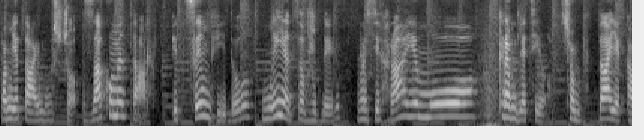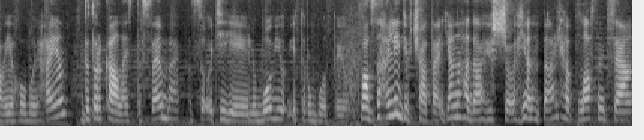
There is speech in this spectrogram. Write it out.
пам'ятаємо, що за коментар під цим відео ми, як завжди, розіграємо крем для тіла, щоб та, яка його виграє, доторкалась до себе з отією любов'ю і турботою. А взагалі, дівчата, я нагадаю, що я Наталя, власниця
